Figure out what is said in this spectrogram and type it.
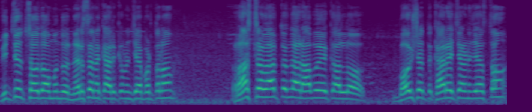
విద్యుత్ సౌదా ముందు నిరసన కార్యక్రమం చేపడుతున్నాం. రాష్ట్ర వ్యాప్తంగా రాబోయే కాలంలో భవిష్యత్తు కార్యాచరణ చేస్తాం.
